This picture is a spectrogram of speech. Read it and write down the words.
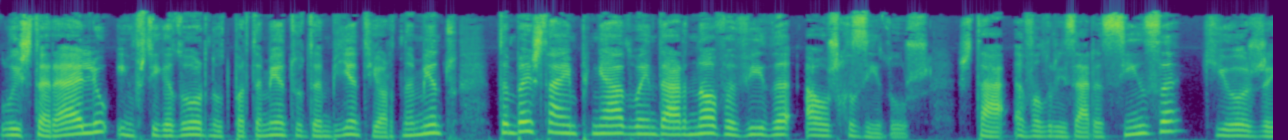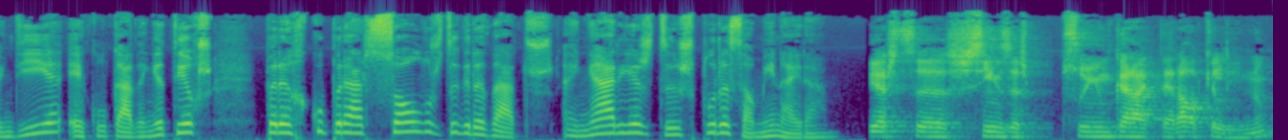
Luís Tarelho, investigador no Departamento de Ambiente e Ordenamento, também está empenhado em dar nova vida aos resíduos. Está a valorizar a cinza, que hoje em dia é colocada em aterros, para recuperar solos degradados em áreas de exploração mineira. Estas cinzas possuem um carácter alcalino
